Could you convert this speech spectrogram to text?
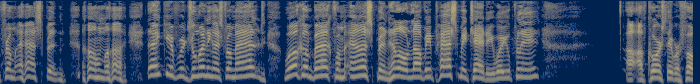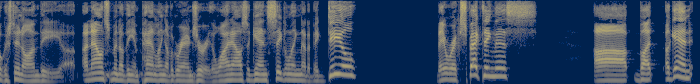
from Aspen. Oh my. Thank you for joining us from Aspen. Welcome back from Aspen. Hello, lovey. Pass me Teddy, will you please? Uh, of course, they were focused in on the uh, announcement of the impaneling of a grand jury. The White House again signaling not a big deal. They were expecting this. Uh, but again,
